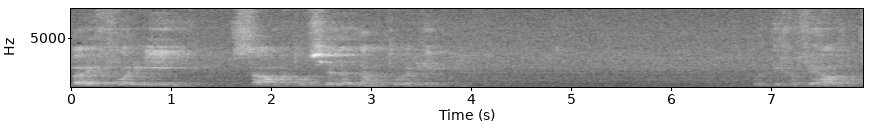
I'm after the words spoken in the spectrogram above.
buig voor u saam met ons hele land oor die oor die geweld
